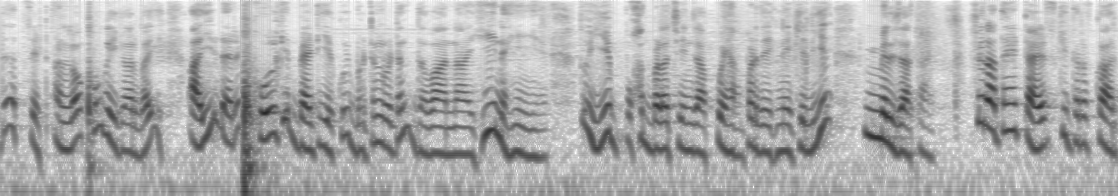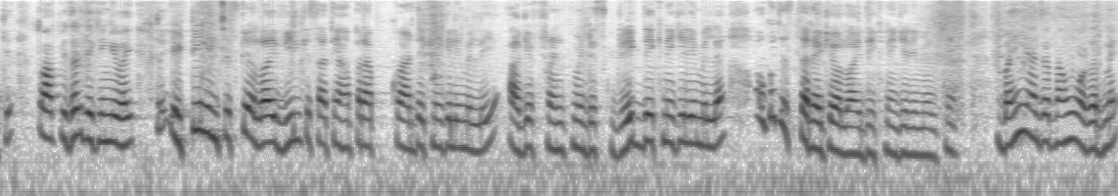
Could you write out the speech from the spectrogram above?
दैट्स इट अनलॉक हो गई कार भाई। आइए डायरेक्ट खोल के बैठिए। कोई बटन वटन दबाना ही नहीं है। तो ये बहुत बड़ा चेंज आपको यहाँ पर देखने के लिए मिल जाता है। फिर आते हैं टायर्स की तरफ़ कार के। तो आप इधर देखेंगे भाई। तो 18 इंचेस के अलॉय व्हील के साथ यहाँ पर आपको कार देखने के लिए मिल रही है। आगे फ्रंट में डिस्क ब्रेक देखने के लिए मिल रहा है और कुछ इस तरह के अलॉय देखने के लिए मिलते हैं। वहीं आ जाता हूँ अगर मैं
